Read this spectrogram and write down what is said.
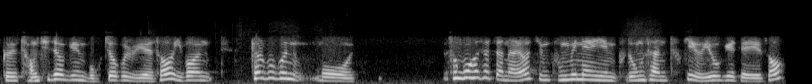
그 정치적인 목적을 위해서 이번 결국은 뭐 성공하셨잖아요. 지금 국민의힘 부동산 투기 의혹에 대해서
